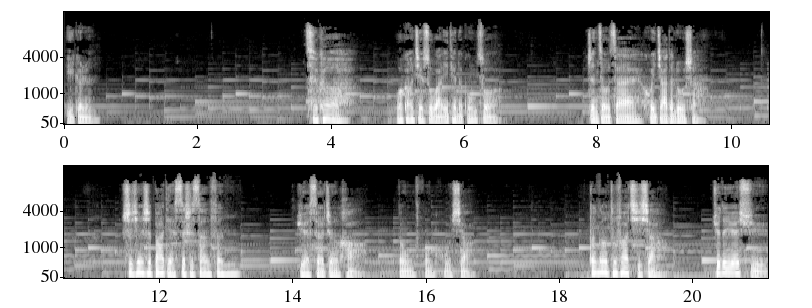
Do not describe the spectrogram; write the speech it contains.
一个人。此刻我刚结束完一天的工作，正走在回家的路上。时间是八点四十三分，月色正好。东风呼啸，刚刚突发奇想，觉得也许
